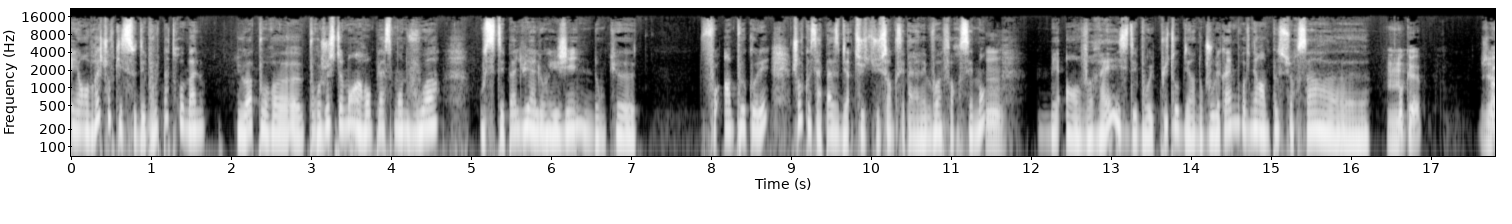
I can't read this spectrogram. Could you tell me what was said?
Et en vrai, je trouve qu'il se débrouille pas trop mal. Tu vois, pour, euh, pour justement un remplacement de voix où c'était pas lui à l'origine, donc euh, faut un peu coller. Je trouve que ça passe bien. Tu, tu sens que c'est pas la même voix forcément, Hmm. mais en vrai, il se débrouille plutôt bien. Donc je voulais quand même revenir un peu sur ça. euh. Mhm. Ok. Je, Ah,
